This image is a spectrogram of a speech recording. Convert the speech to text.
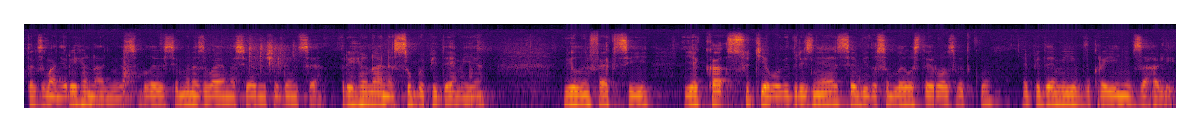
так звані регіональні особливості. Ми називаємо на сьогоднішній день це регіональна субепідемія ВІЛ-інфекції, яка суттєво відрізняється від особливостей розвитку епідемії в Україні взагалі.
